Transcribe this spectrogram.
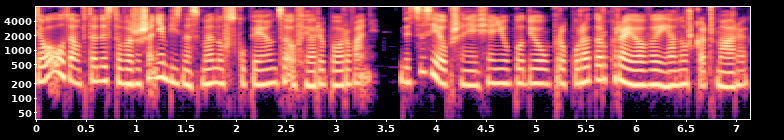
Działało tam wtedy Stowarzyszenie Biznesmenów skupiające ofiary porwań. Decyzję o przeniesieniu podjął prokurator krajowy Janusz Kaczmarek.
